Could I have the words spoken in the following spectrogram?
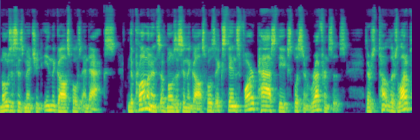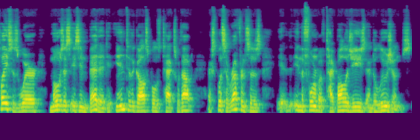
Moses is mentioned in the Gospels and Acts. The prominence of Moses in the Gospels extends far past the explicit references. There's, there's a lot of places where Moses is embedded into the Gospels text without explicit references in the form of typologies and allusions.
